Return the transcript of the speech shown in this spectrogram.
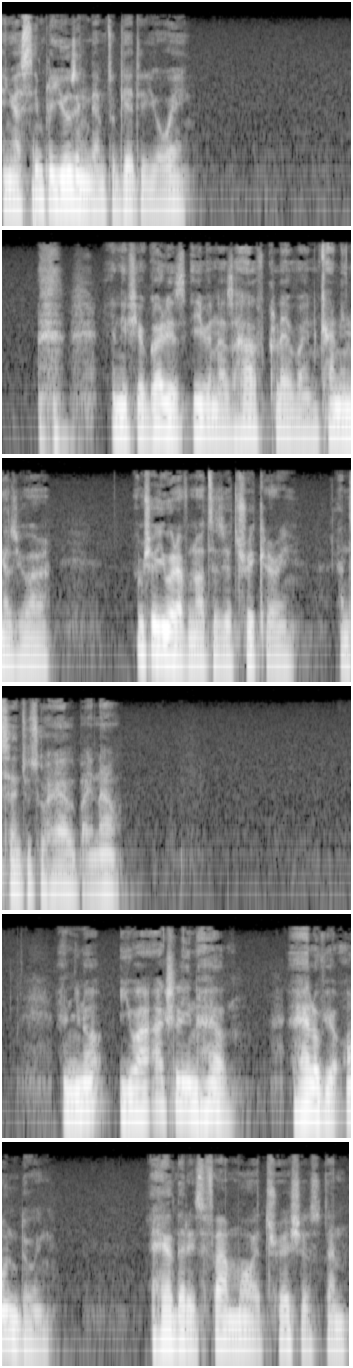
and you are simply using them to get your way. and if your God is even as half clever and cunning as you are, I'm sure you would have noticed your trickery and sent you to hell by now. And you know, you are actually in hell, a hell of your own doing, a hell that is far more atrocious than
